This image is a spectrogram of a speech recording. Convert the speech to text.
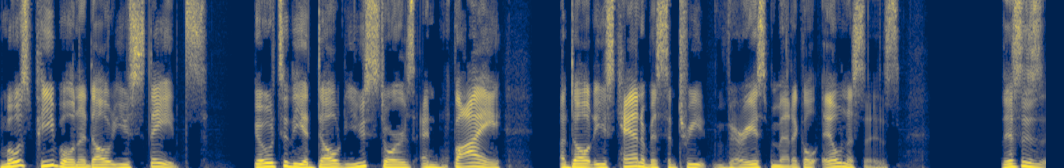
most people in adult use states go to the adult use stores and buy adult use cannabis to treat various medical illnesses this is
